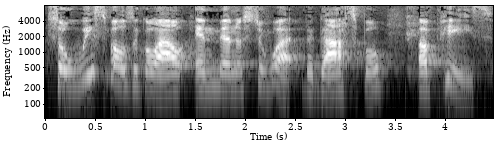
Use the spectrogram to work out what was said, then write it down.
So we supposed to go out and minister what? The gospel of peace.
